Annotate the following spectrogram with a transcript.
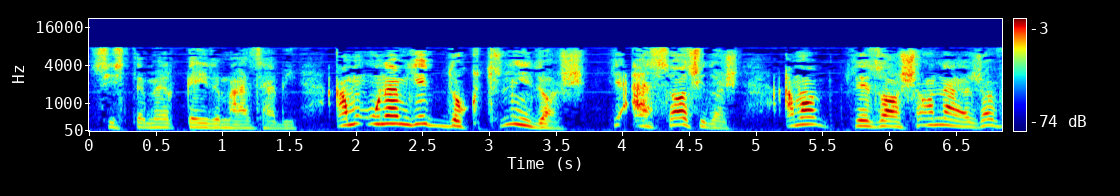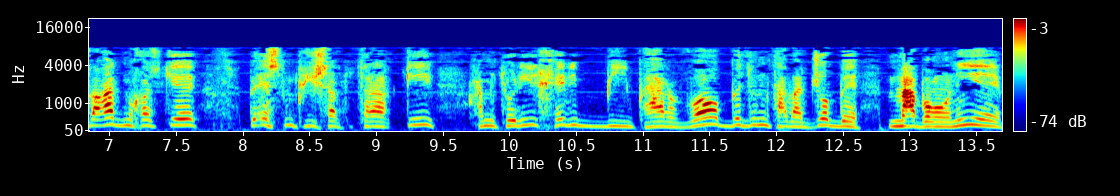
سیستم غیر مذهبی. اما اونم یه دکترینی داشت یه اساسی داشت. اما رضاشاه نه فقط می‌خواست که به اسم پیشرفت و ترقی همینطوری خیلی بیپروا بدون توجه به مبانی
